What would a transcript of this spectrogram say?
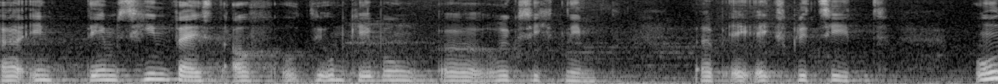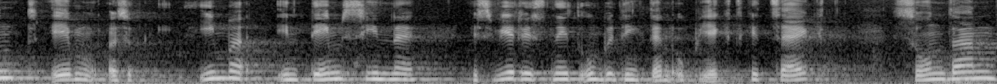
äh, in dem es hinweist auf die Umgebung, äh, Rücksicht nimmt, e-, explizit. Und eben, also immer in dem Sinne, es wird jetzt nicht unbedingt ein Objekt gezeigt, sondern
